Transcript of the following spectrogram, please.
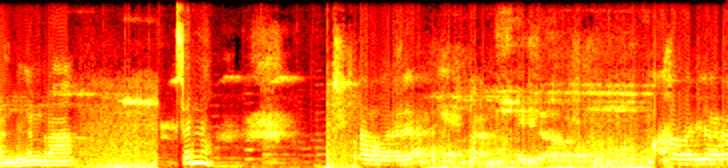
ரெண்டுங்கன்றான் சரிண்ணே. பார்க்கறாரு? மாசம் வட்டியில கட்ட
